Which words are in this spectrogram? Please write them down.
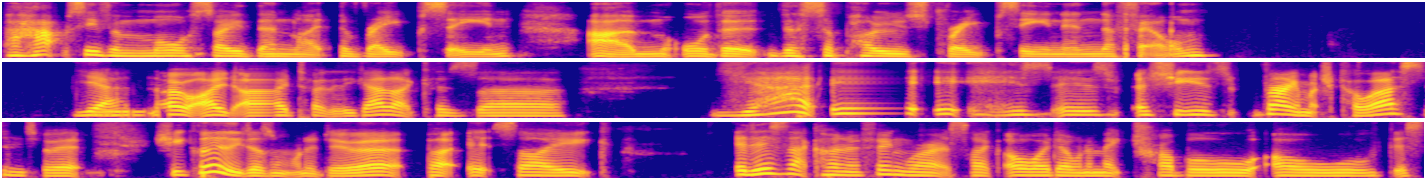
perhaps even more so than like the rape scene, um, or the the supposed rape scene in the film. Yeah, mm. no, I I totally get that because uh yeah it, it is is uh, she's very much coerced into it. She clearly doesn't want to do it but it's like it is that kind of thing where it's like oh i don't want to make trouble. Oh this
